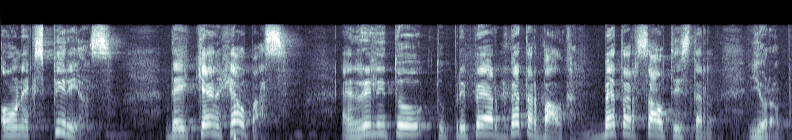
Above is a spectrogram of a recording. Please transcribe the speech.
own experience. They can help us and really to, to prepare better Balkan, better Southeastern Europe.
